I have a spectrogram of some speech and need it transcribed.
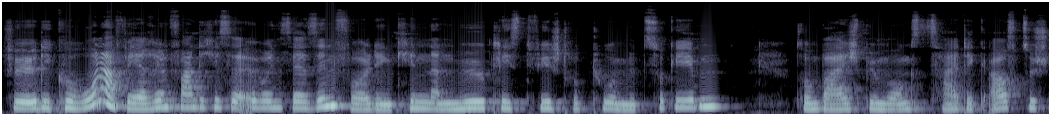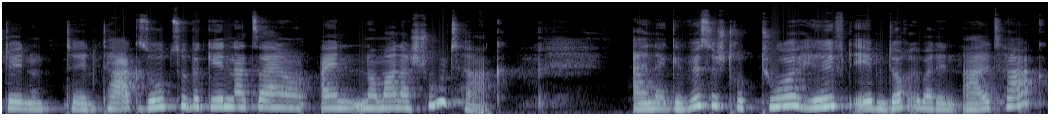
Für die Corona-Ferien fand ich es ja übrigens sehr sinnvoll, den Kindern möglichst viel Struktur mitzugeben zum Beispiel morgens zeitig aufzustehen und den Tag so zu beginnen, als sei ein normaler Schultag. Eine gewisse Struktur hilft eben doch über den Alltag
